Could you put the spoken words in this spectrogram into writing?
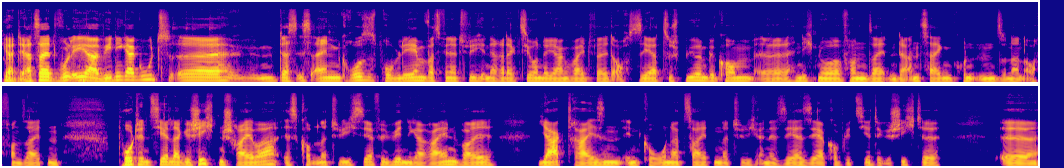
Ja, derzeit wohl eher weniger gut. Äh, das ist ein großes Problem, was wir natürlich in der Redaktion der Young Waldwelt auch sehr zu spüren bekommen. Äh, nicht nur von Seiten der Anzeigenkunden, sondern auch von Seiten potenzieller Geschichtenschreiber. Es kommt natürlich sehr viel weniger rein, weil Jagdreisen in Corona-Zeiten natürlich eine sehr, sehr komplizierte Geschichte äh,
